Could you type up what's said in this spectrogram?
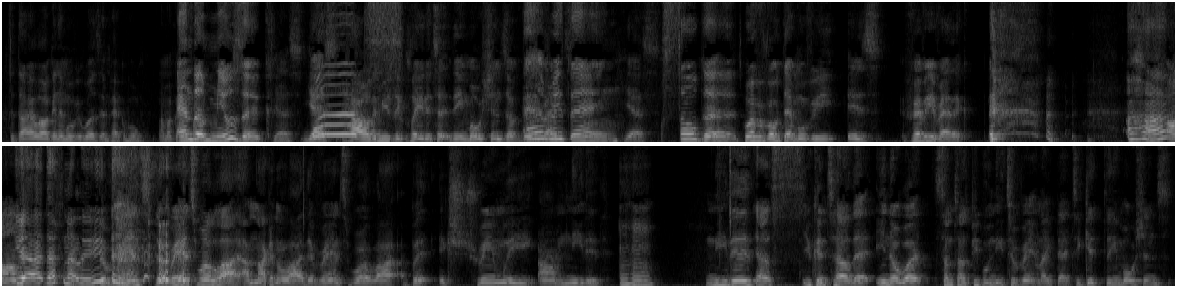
The dialogue in the movie was impeccable. I'm not And the music. yes, yes, What? how the music played into the emotions of the Everything. Yes, So Yeah. good. Whoever wrote that movie is very erratic. Uh huh. Um, yeah, definitely. the rants, the rants were a lot. I'm not gonna lie, the rants were a lot, but extremely um needed. hmm Needed. Yes. You can tell that you know what. Sometimes people need to rant like that to get the emotions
